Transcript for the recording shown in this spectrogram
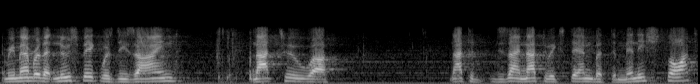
And remember that Newspeak was designed not to, uh, not to design not to extend but diminish thought.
